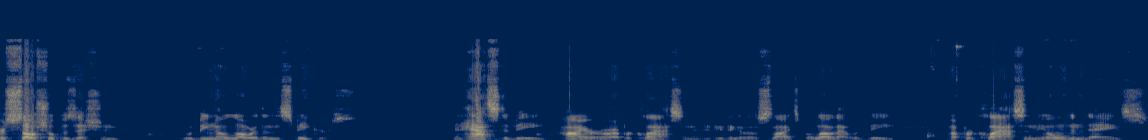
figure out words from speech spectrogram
Her social position would be no lower than the speaker's. It has to be higher or upper class. And if you think of those slides below, that would be upper class in the olden days.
